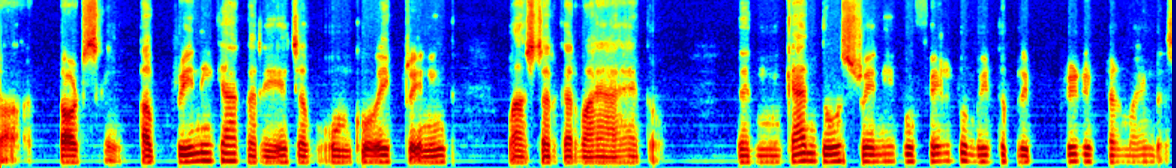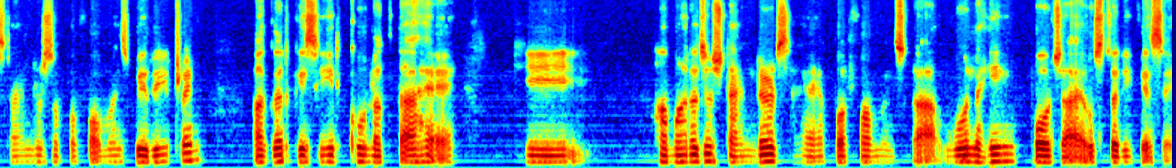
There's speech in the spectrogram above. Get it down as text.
that skill अब ट्रेनी क्या करे जब उनको एक ट्रेनिंग मास्टर करवाया है तो? Then can the training who fail to meet determined standards of performance be retrain अगर किसी को लगता है कि हमारा जो स्टैंडर्ड्स है परफॉर्मेंस का वो नहीं पहुँचा है उस तरीके से,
